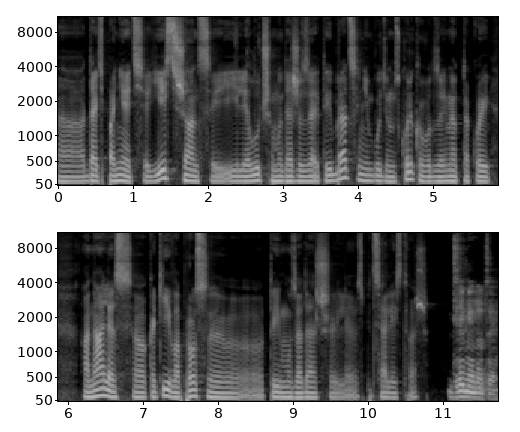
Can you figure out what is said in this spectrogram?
э, дать понять, есть шансы или лучше мы даже за это и браться не будем? Сколько вот займет такой анализ, э, какие вопросы э, ты ему задашь или специалист ваш? Две минуты.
